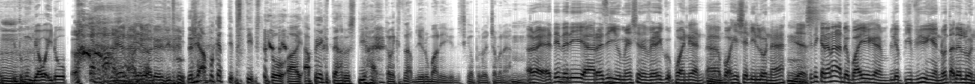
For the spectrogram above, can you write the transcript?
Hmm. Itu pun biawak hidup Ada ada situ Jadi apakah tips-tips untuk uh, apa yang kita harus lihat kalau kita nak beli rumah ni di Singapura macam mana? Hmm. Alright, I think tadi uh, Razi you mention a very good point kan uh, About HLE loan eh. Yes. Jadi kadang-kadang ada buyer kan Bila preview kan Diorang tak ada loan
